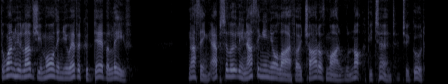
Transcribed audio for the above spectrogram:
the one who loves you more than you ever could dare believe. Nothing, absolutely nothing in your life, O child of mine, will not be turned to good.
